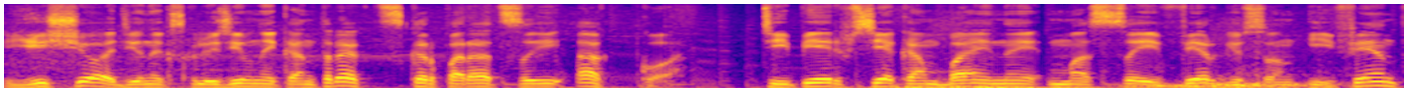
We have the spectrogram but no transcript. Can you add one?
Еще один эксклюзивный контракт с корпорацией Акко. Теперь все комбайны Massey Ferguson и Fendt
